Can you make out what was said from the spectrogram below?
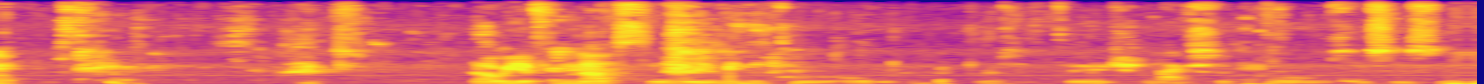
Okay. Now we have nothing. We need to open the presentation, I suppose. This is it.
